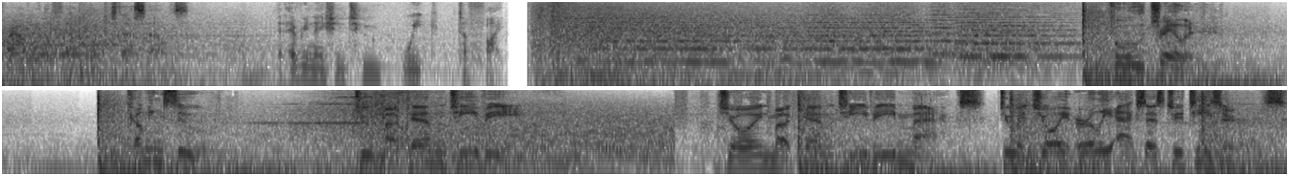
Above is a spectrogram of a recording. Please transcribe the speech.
proudly defend not just ourselves, but every nation too weak to fight. Full trailer. Coming soon to Macam TV. Join Macam TV Max to enjoy early access to teasers,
